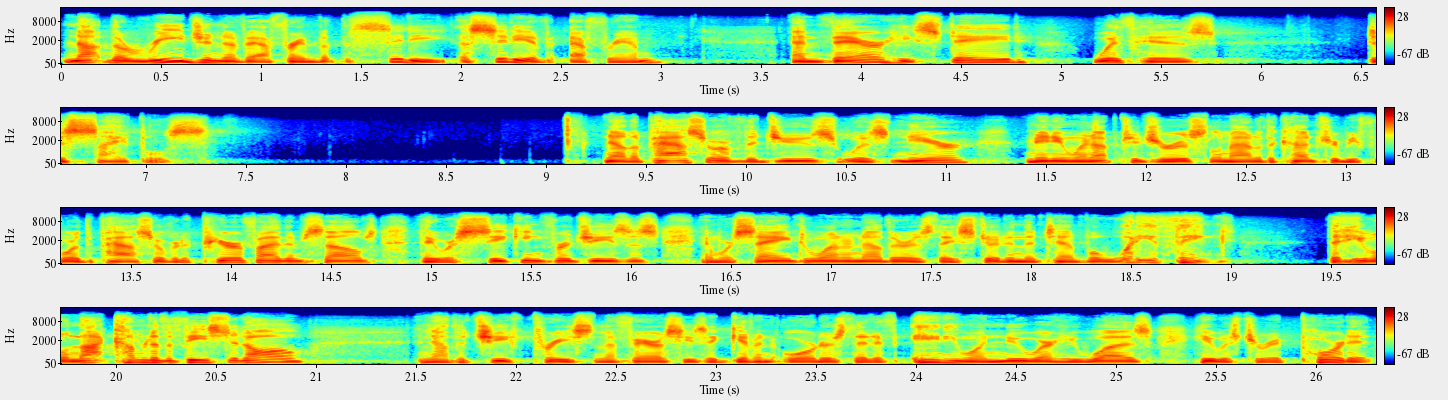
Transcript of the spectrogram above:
not the region of Ephraim, but the city, a city of Ephraim. And there he stayed with his disciples. Now, the Passover of the Jews was near. Many went up to Jerusalem out of the country before the Passover to purify themselves. They were seeking for Jesus and were saying to one another as they stood in the temple, What do you think? That he will not come to the feast at all? And now the chief priests and the Pharisees had given orders that if anyone knew where he was, he was to report it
